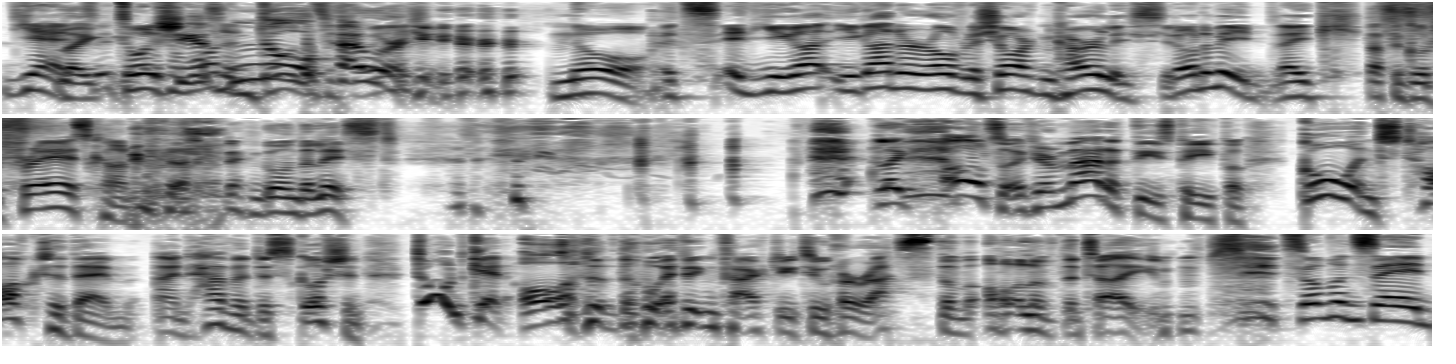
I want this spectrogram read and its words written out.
Yeah, like it's, it's only she has one no power here. No, it's it, you got you got her over the short and curlies. You know what I mean? Like That's a good phrase, Connor. that can go on the list. like, also, if you're mad at these people, go and talk to them and have a discussion. Don't get all of the wedding party to harass them all of the time. Someone said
